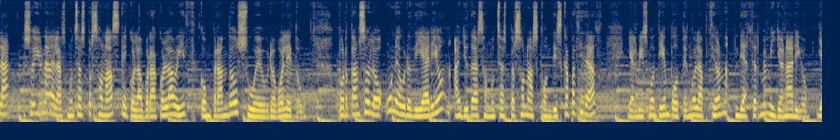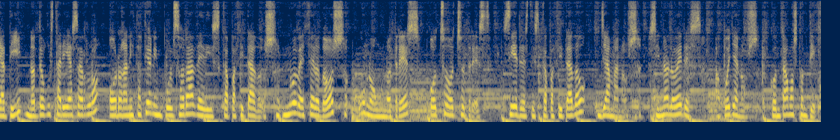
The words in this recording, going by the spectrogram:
Hola, soy una de las muchas personas que colabora con la UID comprando su euroboleto. Por tan solo un euro diario ayudas a muchas personas con discapacidad y al mismo tiempo tengo la opción de hacerme millonario. ¿Y a ti no te gustaría serlo? Organización Impulsora de Discapacitados 902-113-883. Si eres discapacitado, llámanos. Si no lo eres, apóyanos. Contamos contigo.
